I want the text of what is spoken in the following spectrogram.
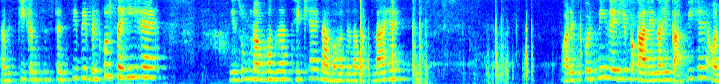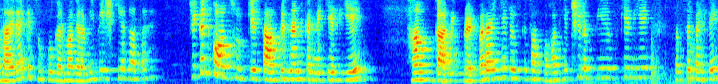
अब इसकी कंसिस्टेंसी भी बिल्कुल सही है। ये सूप ना बहुत ज़्यादा थिक है, ना बहुत ज़्यादा पतला है। और इसको इतनी देर ही पका लेना ही काफ़ी है, और ज़ाहिर है कि सूप को गर्मा गर्म ही पेश किया जाता है। चिकन कॉर्न सूप के साथ प्रेजेंट करने के लिए हम गार्लिक ब्रेड बनाएँगे, जो उसके साथ बहुत ही अच्छी लगती है उसके लिए। सबसे पहले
